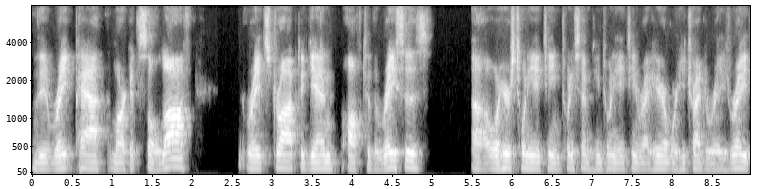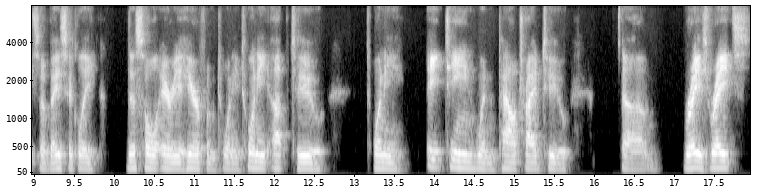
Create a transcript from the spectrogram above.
the rate path. Markets sold off. Rates dropped again off to the races. Uh, or here's 2018, 2017, 2018 right here, where he tried to raise rates. So basically, this whole area here from 2020 up to 2018, when Powell tried to um, raise rates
